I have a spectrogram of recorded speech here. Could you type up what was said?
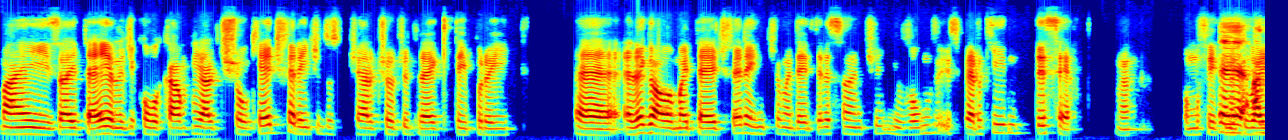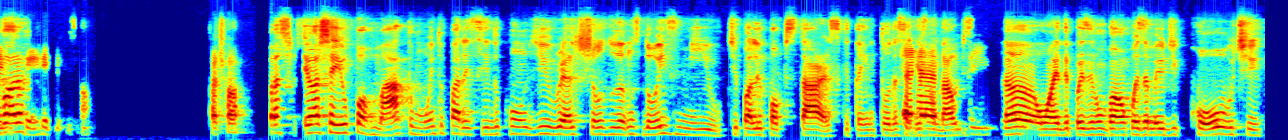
mas a ideia né, de colocar um reality show que é diferente dos reality show de drag que tem por aí é, é legal, é uma ideia diferente, é uma ideia interessante e vamos espero que dê certo, né? Vamos ver como é, é que vai agora... ser a repetição. Pode falar. Eu achei o formato muito parecido com o de reality shows dos anos 2000, tipo ali o Popstars, que tem toda essa é, questão da audição, aí depois vão uma coisa meio de coach,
